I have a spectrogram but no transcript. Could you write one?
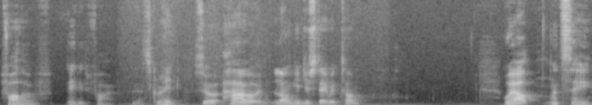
fall of '85. That's great. So, how long did you stay with Tom? Well, let's see.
